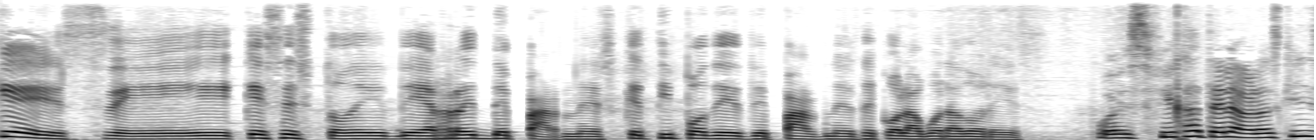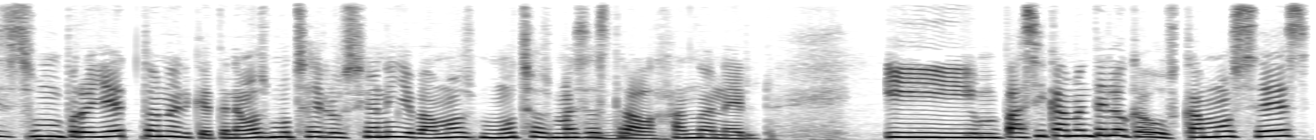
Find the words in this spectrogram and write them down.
¿Qué es, eh, ¿qué es esto de, de red de partners? ¿Qué tipo de, de partners, de colaboradores? Pues fíjate, la verdad es que es un proyecto en el que tenemos mucha ilusión y llevamos muchos meses trabajando en él. Y básicamente lo que buscamos es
